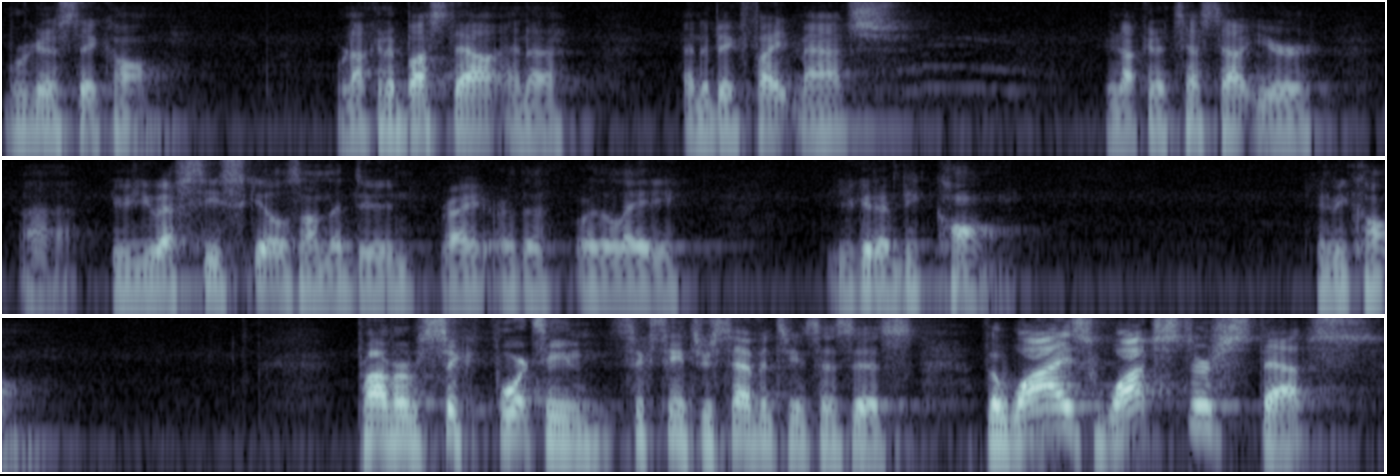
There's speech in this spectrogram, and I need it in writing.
We're going to stay calm. We're not going to bust out in a, in a big fight match. You're not going to test out your, uh, your UFC skills on the dude, right? Or the, or the lady. You're going to be calm. You're going to be calm. Proverbs 14, 16 through 17 says this The wise watch their steps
